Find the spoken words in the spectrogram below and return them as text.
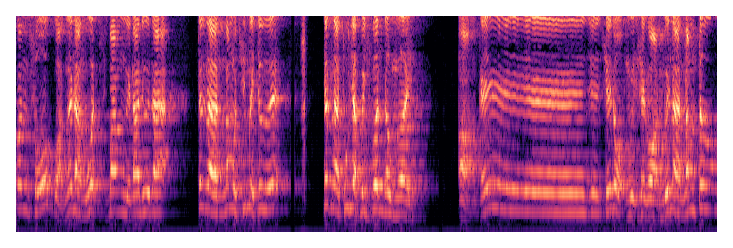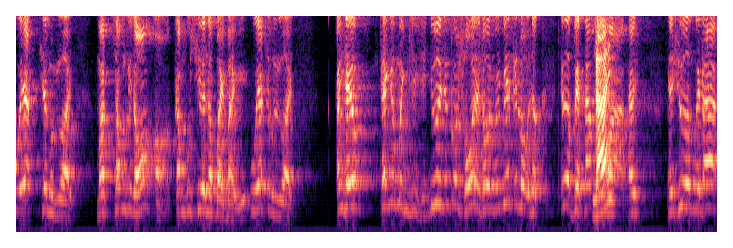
con số của ngân hàng World Bank người ta đưa ra. Tức là năm 1974 ấy tức là thu nhập bình quân đầu người ở cái chế độ ngụy Sài Gòn mới là 54 USD trên một người mà trong khi đó ở Campuchia là 77 USD trên một người. Anh thấy không? Thế nhưng mình chỉ đưa những con số này thôi mới biết cái nội lực. Tức là Việt Nam Đấy. Hòa ngày ngày xưa người ta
